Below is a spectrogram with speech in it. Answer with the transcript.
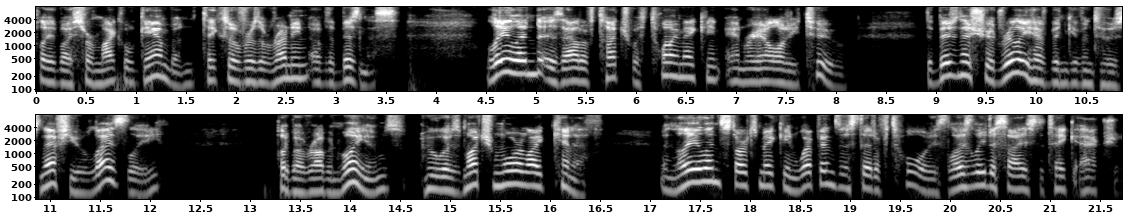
played by Sir Michael Gambon, takes over the running of the business. Leland is out of touch with toy making and reality too. The business should really have been given to his nephew, Leslie, played by Robin Williams, who was much more like Kenneth. When Leland starts making weapons instead of toys, Leslie decides to take action.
